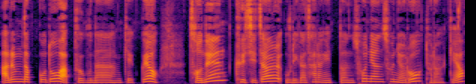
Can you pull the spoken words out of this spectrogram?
아름답고도 아프구나 함께 했고요. 저는 그 시절 우리가 사랑했던 소년 소녀로 돌아올게요.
